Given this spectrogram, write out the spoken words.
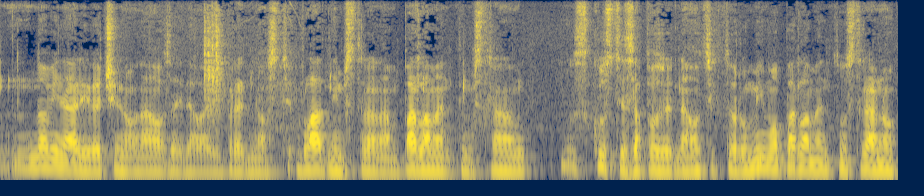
novinári väčšinou naozaj dávajú prednosť vládnym stranám, parlamentným stranám. Skúste sa pozrieť na hoci ktorú mimo parlamentnú stranu.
